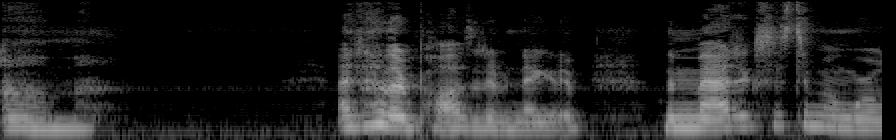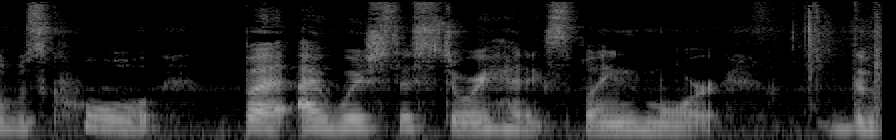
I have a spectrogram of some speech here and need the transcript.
Um, another positive negative. The magic system and world was cool, but I wish the story had explained more. The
